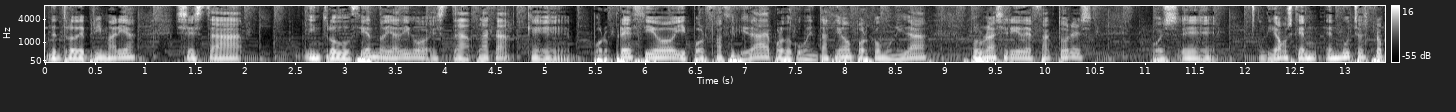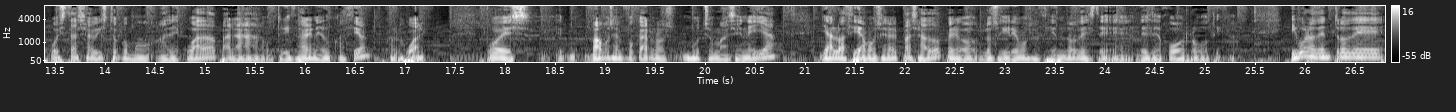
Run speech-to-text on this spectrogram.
dentro de primaria, se está introduciendo, ya digo, esta placa que por precio y por facilidad, por documentación, por comunidad, por una serie de factores, pues eh, digamos que en, muchas propuestas se ha visto como adecuada para utilizar en educación, con lo cual pues eh, vamos a enfocarnos mucho más en ella. Ya lo hacíamos en el pasado, pero lo seguiremos haciendo desde, desde Juego Robótica. Y bueno, dentro de,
